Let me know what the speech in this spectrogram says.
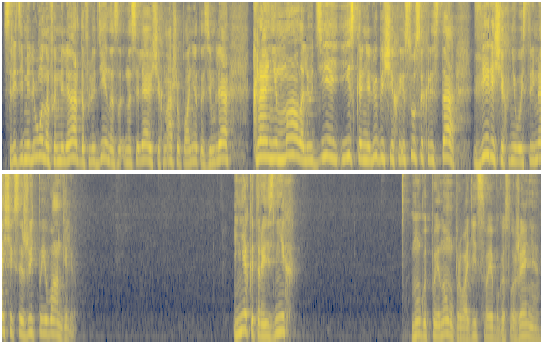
Среди миллионов и миллиардов людей, населяющих нашу планету Земля, крайне мало людей, искренне любящих Иисуса Христа, верящих в Него и стремящихся жить по Евангелию. И некоторые из них – могут по-иному проводить свои богослужения.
